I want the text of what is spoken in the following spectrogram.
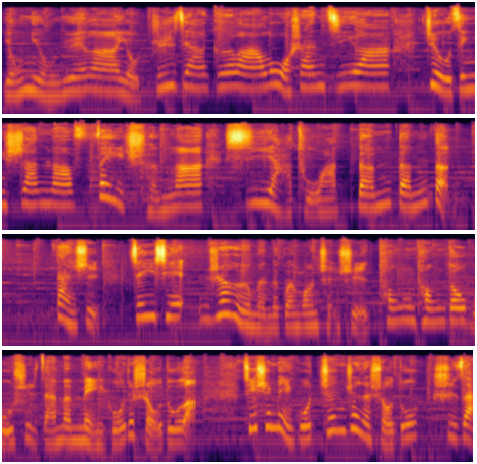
有纽约啦，有芝加哥啦，洛杉矶啦，旧金山啦，费城啦，西雅图啊，等等等。但是这些热门的观光城市，通通都不是咱们美国的首都了。其实，美国真正的首都是在。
